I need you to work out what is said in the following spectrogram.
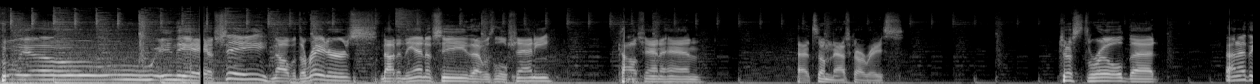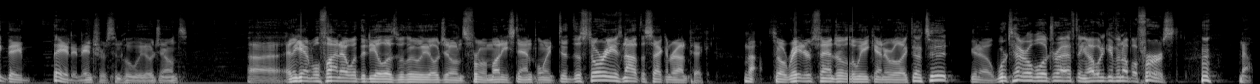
Julio in the AFC, not with the Raiders, not in the NFC. That was a little shanny. Kyle Shanahan at some NASCAR race. Just thrilled that, and I think they, they had an interest in Julio Jones. Uh, and again, we'll find out what the deal is with Julio Jones from a money standpoint. The story is not the second round pick. No. So Raiders fans over the weekend were like, "That's it. You know, we're terrible at drafting. I would have given up a first. no,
